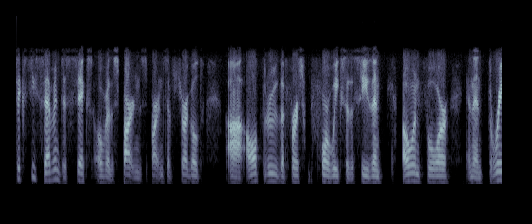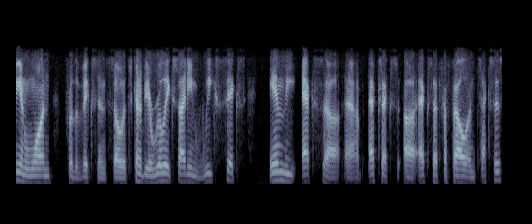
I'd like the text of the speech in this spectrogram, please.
67 to 6 over the Spartans. Spartans have struggled uh, all through the first four weeks of the season, 0 and 4, and then 3 and 1 for the Vixens. So it's going to be a really exciting week six in the X uh, uh, XX uh, XFFL in Texas.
